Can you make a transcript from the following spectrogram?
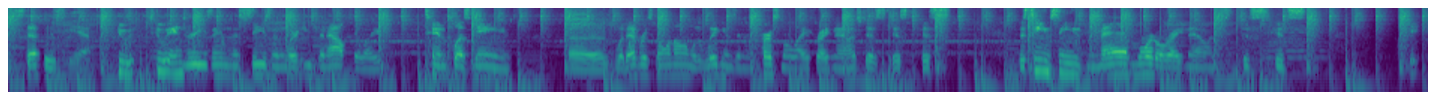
Steph is Yeah. two two injuries in this season where he's been out for like ten plus games. Uh, whatever's going on with Wiggins in his personal life right now, it's just this this this team seems mad mortal right now, it's it's it's it,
